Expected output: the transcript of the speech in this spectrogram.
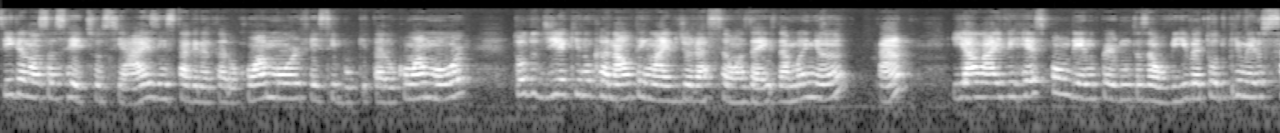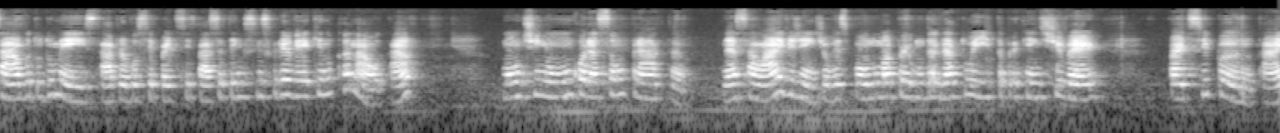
Siga nossas redes sociais, Instagram Tarô com Amor, Facebook Tarô com Amor. Todo dia aqui no canal tem live de oração às 10 da manhã, tá? E a live respondendo perguntas ao vivo é todo primeiro sábado do mês, tá? Para você participar, você tem que se inscrever aqui no canal, tá? Montinho 1, coração prata. Nessa live, gente, eu respondo uma pergunta gratuita para quem estiver participando, tá?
